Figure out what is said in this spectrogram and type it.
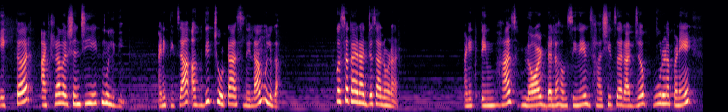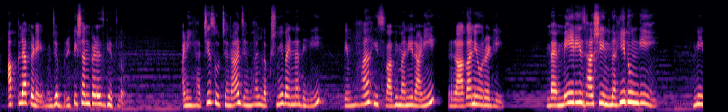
एकतर अठरा वर्षांची एक मुलगी आणि तिचा अगदी छोटा असलेला मुलगा. कसं काय राज्य चालवणार? आणि तेव्हाच लॉर्ड डलहौसीने झाशीचं राज्य पूर्णपणे आपल्याकडे म्हणजे ब्रिटिशांकडेच घेतलं. आणि ह्याची सूचना जेव्हा लक्ष्मीबाईंना दिली तेव्हा ही स्वाभिमानी राणी रागाने ओरडली मैं मेरी झाशी नाही दुंगी. मी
